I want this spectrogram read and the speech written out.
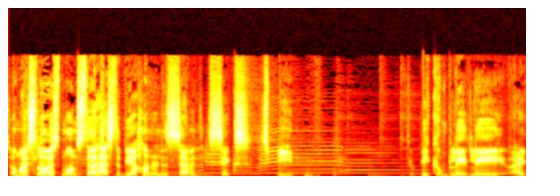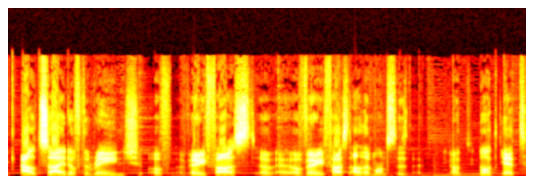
So my slowest monster has to be 176 speed. To be completely like outside of the range of very fast, of, of very fast other monsters that, you know, do not get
